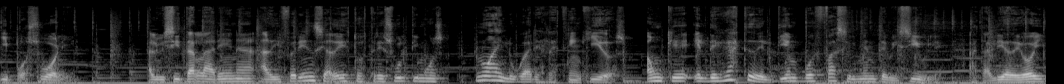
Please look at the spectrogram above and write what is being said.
y Pozzuoli. Al visitar la arena, a diferencia de estos tres últimos, no hay lugares restringidos, aunque el desgaste del tiempo es fácilmente visible. Hasta el día de hoy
